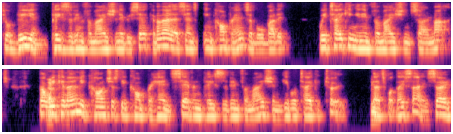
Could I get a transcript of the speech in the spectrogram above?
to a billion pieces of information every second. I know that sounds incomprehensible, but it, we're taking in information so much. But we can only consciously comprehend seven pieces of information, give or take a two. Mm. That's what they say. So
